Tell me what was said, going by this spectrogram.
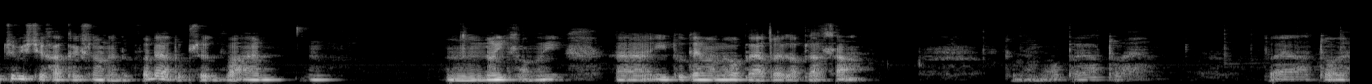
Oczywiście h określone do kwadratu przez 2m. No i co? No i, e, i tutaj mamy operator Laplace'a. Tu mamy operator. Operator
